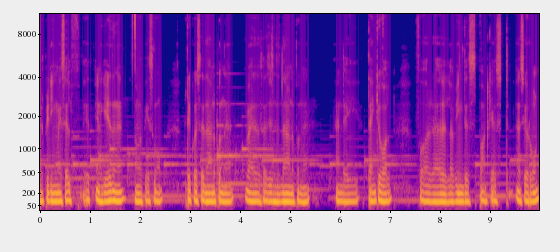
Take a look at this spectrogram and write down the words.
ரிப்பீட்டிங் மை செல்ஃப் எனக்கு எழுதுங்க நம்ம பேசுவோம். ரிக்வஸ்ட் எதாவது அனுப்புங்க வேறு ஏதாவது சஜஷன்ஸ் தான் அனுப்புங்க. And I thank you all for loving this podcast as your own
